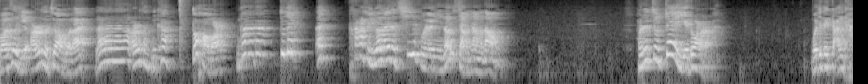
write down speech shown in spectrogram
把自己儿子叫过来，来来来来，儿子，你看多好玩，你看看看，就这，哎，他是原来的戚夫人，你能想象得到吗？反正就这一段啊，我就得感慨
